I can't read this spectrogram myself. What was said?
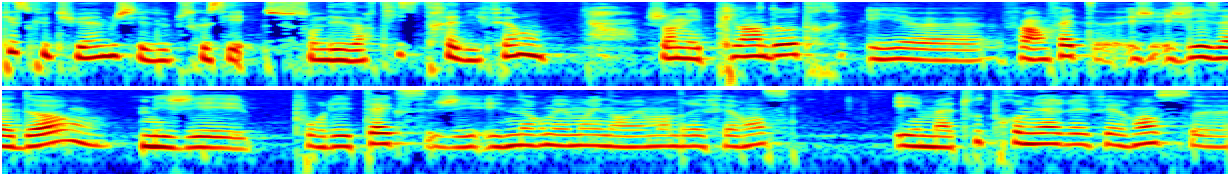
Qu'est-ce que tu aimes chez eux? Parce que c'est- ce sont des artistes très différents. J'en ai plein d'autres et euh, enfin en fait je, je les adore, mais j'ai pour les textes j'ai énormément énormément de références. Et ma toute première référence, euh,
